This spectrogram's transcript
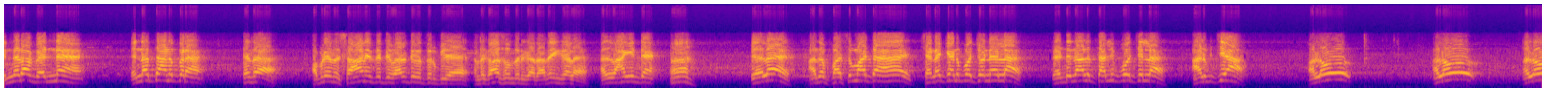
என்னடா வெண்ண என்னத்தான் அனுப்புற? ஏண்டா அப்படியே அந்த சாணி தட்டி விரட்டி வச்சிருப்பிய? அந்த காசு வந்திருக்காரு அதையும் கேள. அது வாங்கிட்டேன். ஏல அந்த பசுமாட்டை சென்னைக்கு அனுப்ப சொன்னேன்ல. ரெண்டு நாள் தள்ளி போச்சுல்ல. அனுப்பிச்சியா? ஹலோ? ஹலோ? ஹலோ?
